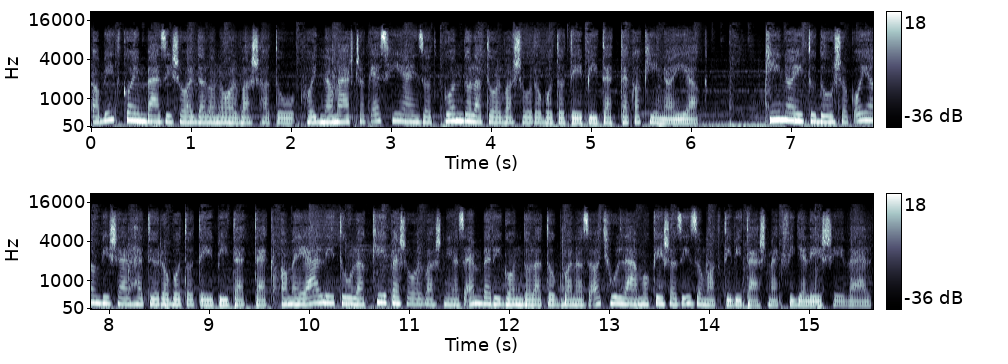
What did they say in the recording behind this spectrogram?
A Bitcoin bázis oldalon olvasható, hogy na már csak ez hiányzott, gondolatolvasó robotot építettek a kínaiak. Kínai tudósok olyan viselhető robotot építettek, amely állítólag képes olvasni az emberi gondolatokban az agyhullámok és az izomaktivitás megfigyelésével.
